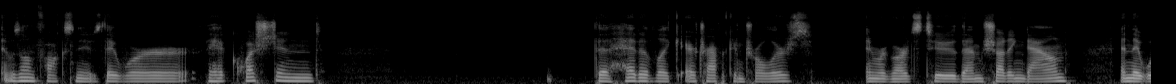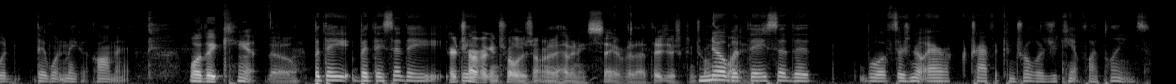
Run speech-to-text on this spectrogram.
it was on Fox News. They were they had questioned the head of like air traffic controllers in regards to them shutting down, and they would they wouldn't make a comment. Well, they can't though. But they but they said they Air they- traffic controllers don't really have any say over that. They just control. No, but they said that well, if there's no air traffic controllers, you can't fly planes.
